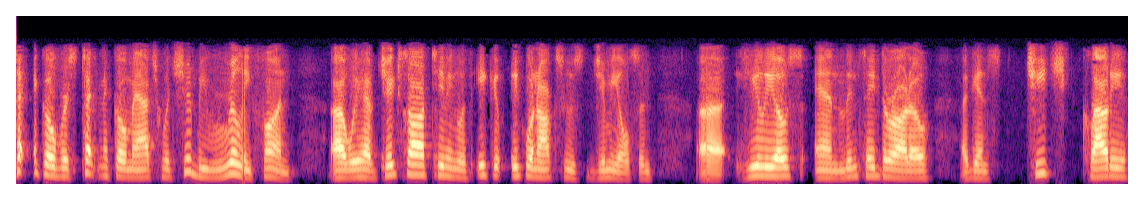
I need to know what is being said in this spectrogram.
Technico versus Technico match, which should be really fun. Uh, we have Jigsaw teaming with Equinox, who's Jimmy Olsen, uh, Helios, and Lince Dorado against Cheech, Cloudy,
